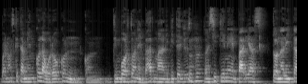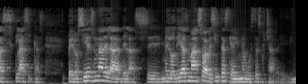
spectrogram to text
bueno, es que también colaboró con, con Tim Burton en Batman y Beetlejuice, entonces sí tiene varias tonaditas clásicas, pero sí es una de, de las eh, melodías más suavecitas que a mí me gusta escuchar. En,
